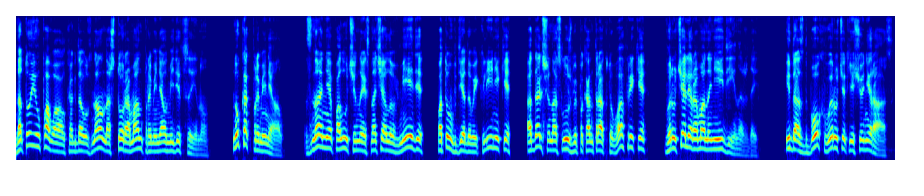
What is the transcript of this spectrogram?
На то и уповал, когда узнал, на что Роман променял медицину. Ну, как променял? Знания, полученные сначала в меди, потом в дедовой клинике, а дальше на службе по контракту в Африке, выручали Романа не единожды. И, даст Бог, выручит еще не раз.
